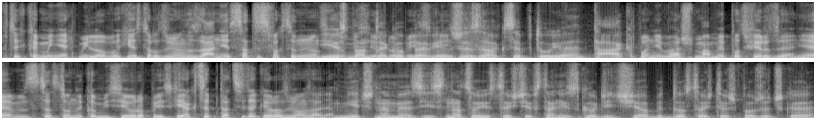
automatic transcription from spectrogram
w tych kamieniach milowych, jest to rozwiązanie satysfakcjonujące Jest pan Komisji tego Europejskiej. pewien, że zaakceptuje? Tak, ponieważ mamy potwierdzenie ze strony Komisji Europejskiej akceptacji takiego rozwiązania. Mieć Nemezis, na co jesteście w stanie zgodzić się, aby dostać też pożyczkę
